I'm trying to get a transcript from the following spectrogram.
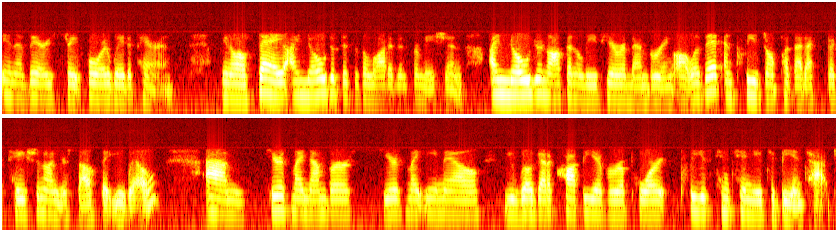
in a very straightforward way to parents. You know, I'll say, I know that this is a lot of information. I know you're not going to leave here remembering all of it, and please don't put that expectation on yourself that you will. Um, here's my number. Here's my email. You will get a copy of a report. Please continue to be in touch.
